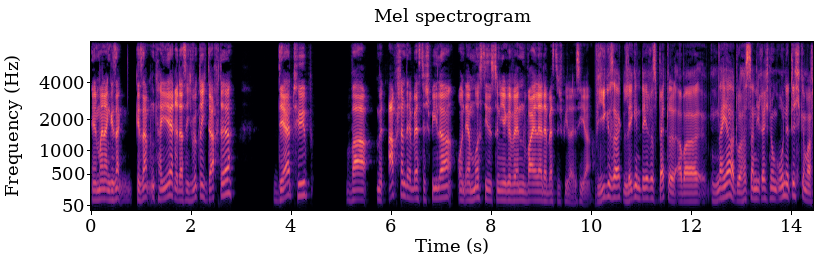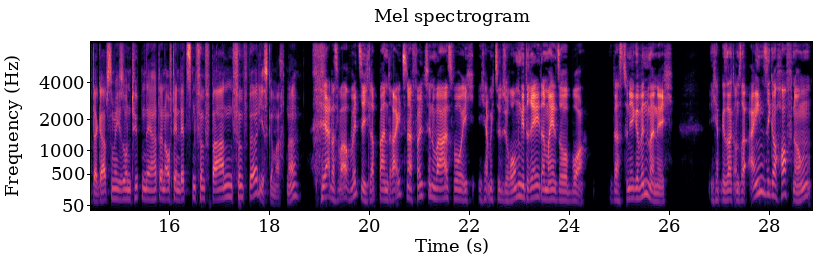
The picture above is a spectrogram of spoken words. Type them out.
in meiner gesam gesamten Karriere, dass ich wirklich dachte, der Typ war mit Abstand der beste Spieler und er muss dieses Turnier gewinnen, weil er der beste Spieler ist hier. Wie gesagt, legendäres Battle, aber naja, du hast dann die Rechnung ohne dich gemacht. Da gab es nämlich so einen Typen, der hat dann auf den letzten fünf Bahnen fünf Birdies gemacht, ne? Ja, das war auch witzig. Ich glaube, Bahn 13 oder 15 war es, wo ich, ich habe mich zu Jerome gedreht und meinte so, boah, das Turnier gewinnen wir nicht. Ich habe gesagt, unsere einzige Hoffnung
